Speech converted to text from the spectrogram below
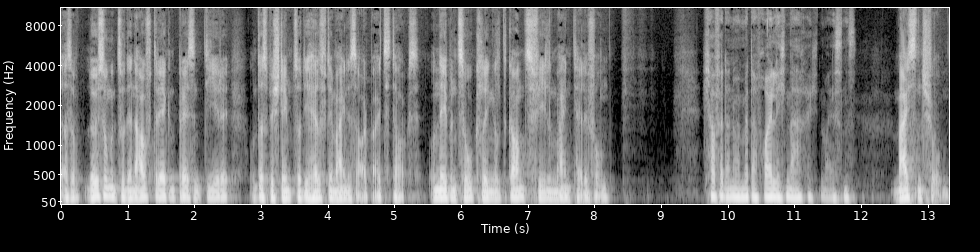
also Lösungen zu den Aufträgen präsentiere und das bestimmt so die Hälfte meines Arbeitstags. Und nebenzu klingelt ganz viel mein Telefon. Ich hoffe dann immer mit erfreulichen Nachrichten meistens. Meistens schon.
